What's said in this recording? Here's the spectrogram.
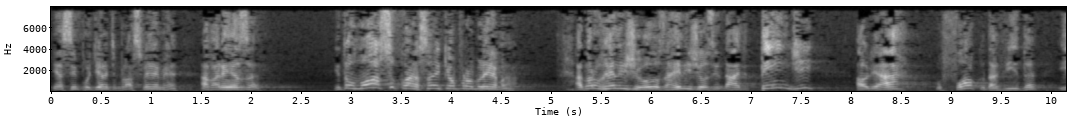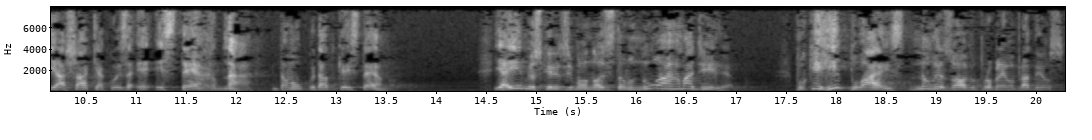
e assim por diante, blasfêmia, avareza. Então, nosso coração é que é o problema. Agora, o religioso, a religiosidade tende a olhar o foco da vida e achar que a coisa é externa. Então, vamos cuidar do que é externo. E aí, meus queridos irmãos, nós estamos numa armadilha. Porque rituais não resolvem o problema para Deus.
